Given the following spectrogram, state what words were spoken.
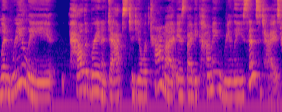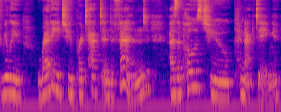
when really how the brain adapts to deal with trauma is by becoming really sensitized really ready to protect and defend as opposed to connecting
